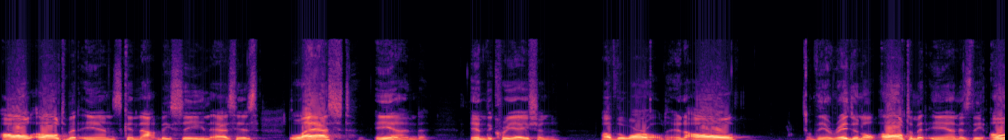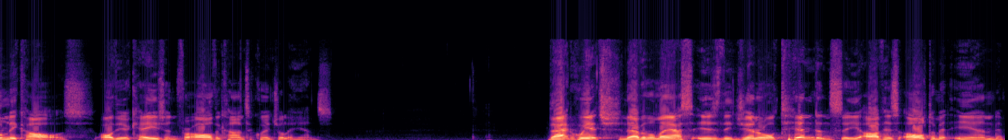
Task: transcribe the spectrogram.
all ultimate ends cannot be seen as his last end in the creation of the world. And all the original ultimate end is the only cause or the occasion for all the consequential ends. That which, nevertheless, is the general tendency of his ultimate end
